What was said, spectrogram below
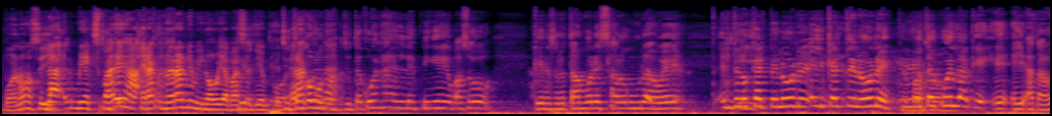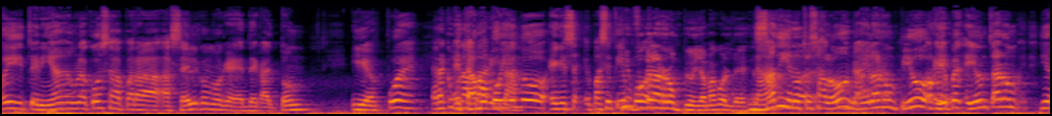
Bueno, sí. La- mi expareja era, no era ni mi novia para ese tiempo. ¿Tú te Era como que. acuerdas- ¿Tú te acuerdas del despingue que pasó? Que nosotros estábamos en el salón una vez. El de los y- cartelones. El cartelones. ¿Qué ¿Y ¿No te acuerdas que eh, eh, Ataví tenía una cosa para hacer como que de cartón? Y después Era como una estábamos varita. cogiendo en ese, para ese ¿Quién tiempo. fue que la rompió? Ya me acordé. Nadie en nuestro salón, nadie la rompió. Ellos, entraron y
